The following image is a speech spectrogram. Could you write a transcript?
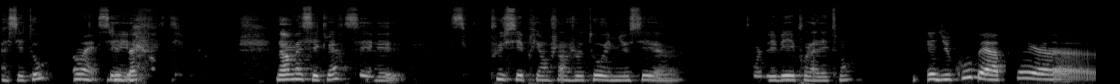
assez tôt. Ouais, c'est Non, mais c'est clair, c'est plus c'est pris en charge tôt et mieux c'est euh, pour le bébé et pour l'allaitement. Et du coup, ben après, euh,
